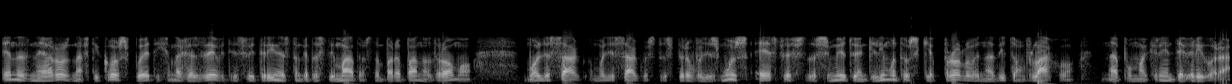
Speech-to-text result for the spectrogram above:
ένας νεαρός ναυτικός που έτυχε να χαζεύει τις βιτρίνες των καταστημάτων στον παραπάνω δρόμο, μόλις, άκου, μόλις άκουσε τους πυροβολισμούς έσπευσε στο σημείο του εγκλήματος και πρόλαβε να δει τον βλάχο να απομακρύνεται γρήγορα.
